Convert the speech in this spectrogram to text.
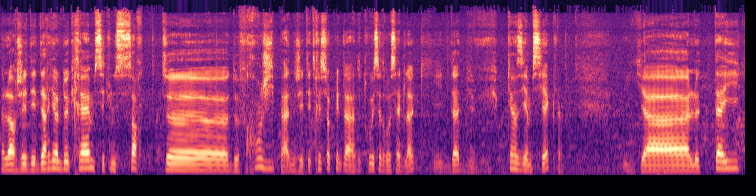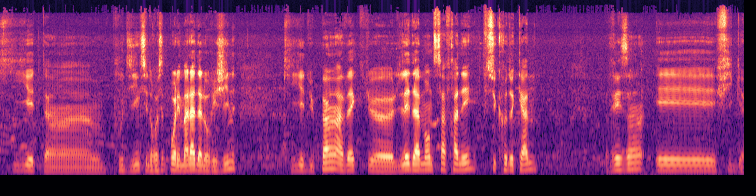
Alors j'ai des darioles de crème, c'est une sorte euh, de frangipane. J'ai été très surpris de, la- de trouver cette recette-là qui date du 15e siècle. Il y a le taï qui est un pudding, c'est une recette pour les malades à l'origine, qui est du pain avec euh, lait d'amande safrané, sucre de canne, raisin et figue.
